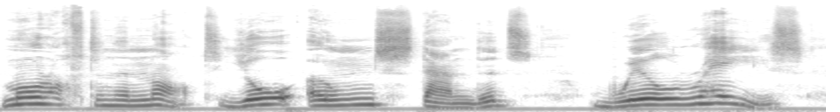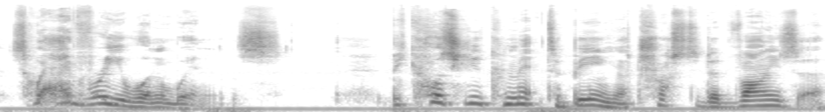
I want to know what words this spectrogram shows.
more often than not, your own standards will raise so everyone wins. Because you commit to being a trusted advisor,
